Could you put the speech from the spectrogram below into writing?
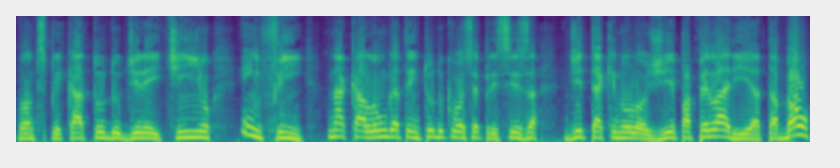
vão te explicar tudo direitinho. Enfim, na Calunga tem tudo que você precisa de tecnologia e papelaria, tá bom?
